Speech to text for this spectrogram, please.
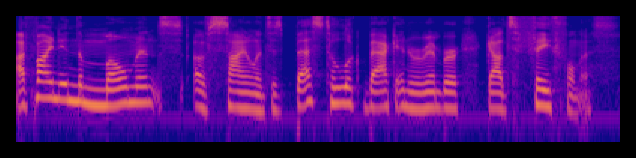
I find in the moments of silence, it's best to look back and remember God's faithfulness.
